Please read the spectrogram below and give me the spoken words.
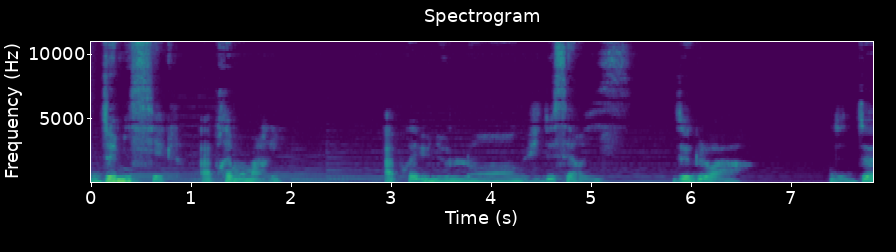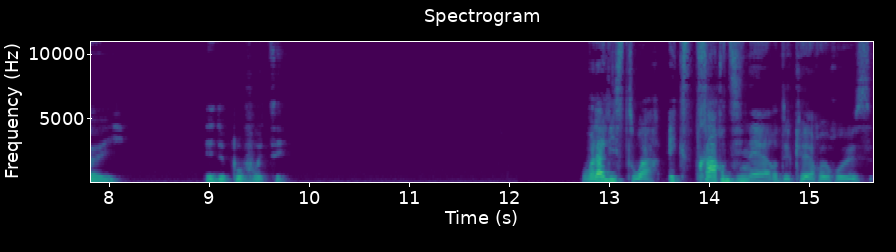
demi-siècle après mon mari, après une longue vie de service, de gloire, de deuil et de pauvreté. Voilà l'histoire extraordinaire de Claire Heureuse,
